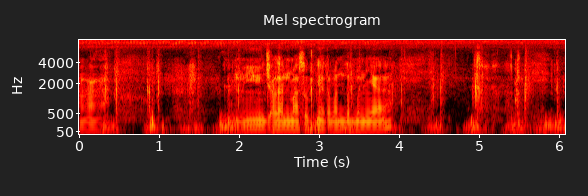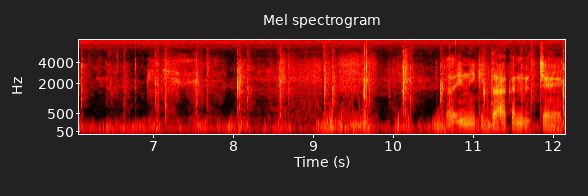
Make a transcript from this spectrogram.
Nah, Ini jalan masuknya teman-temannya Kali ini kita akan ngecek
